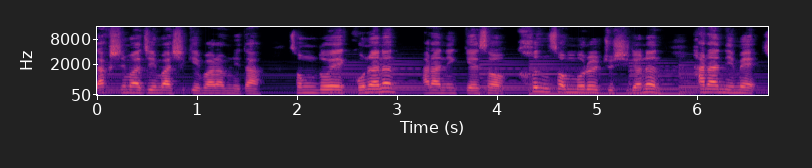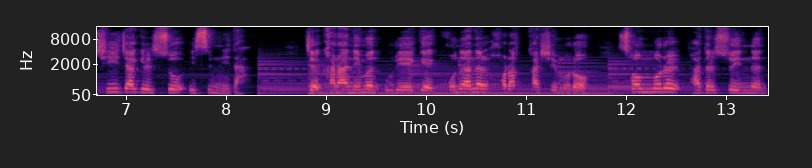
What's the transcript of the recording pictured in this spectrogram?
낙심하지 마시기 바랍니다. 성도의 고난은 하나님께서 큰 선물을 주시려는 하나님의 시작일 수 있습니다. 즉 하나님은 우리에게 고난을 허락하심으로 선물을 받을 수 있는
